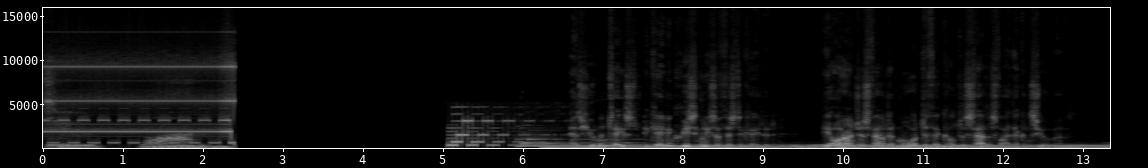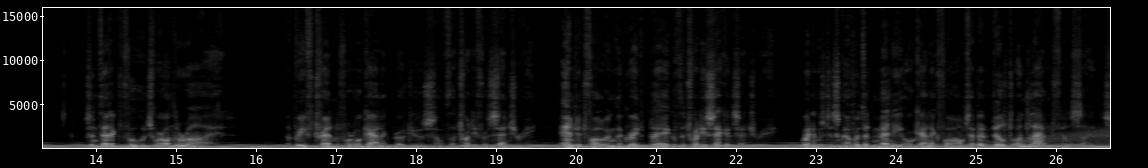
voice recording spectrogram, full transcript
two, one. As human tastes became increasingly sophisticated, the oranges found it more difficult to satisfy their consumers. Synthetic foods were on the rise. The brief trend for organic produce of the 21st century ended following the Great Plague of the 22nd century, when it was discovered that many organic farms had been built on landfill sites.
